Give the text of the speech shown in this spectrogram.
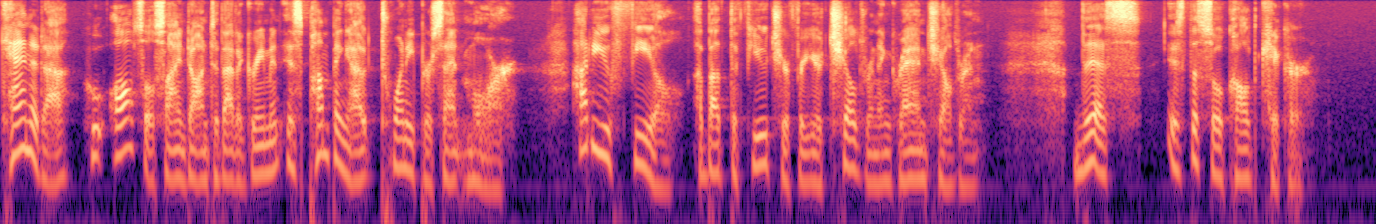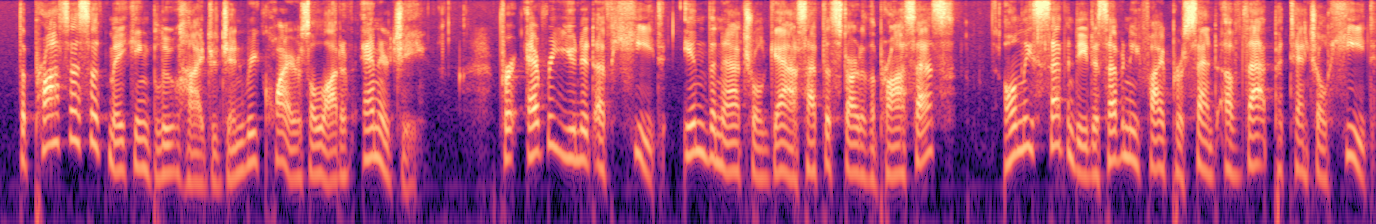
Canada who also signed on to that agreement, is pumping out 20% more. How do you feel about the future for your children and grandchildren? This is the so called kicker. The process of making blue hydrogen requires a lot of energy. For every unit of heat in the natural gas at the start of the process, only 70 to 75% of that potential heat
